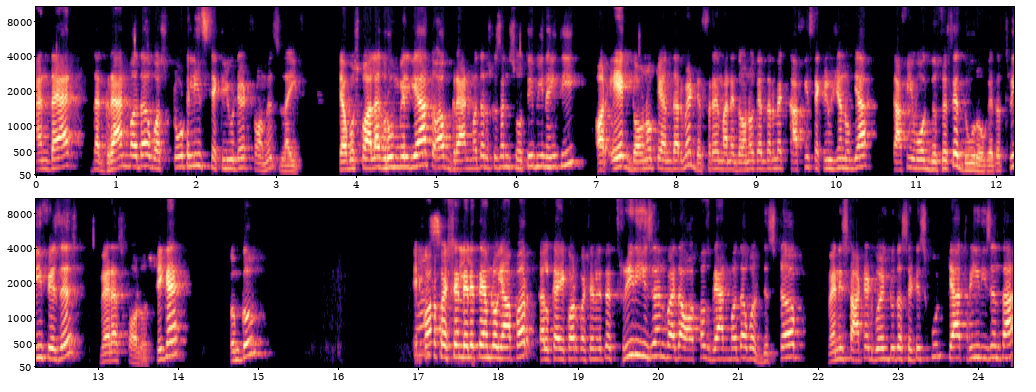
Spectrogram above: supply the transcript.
and that the grandmother was totally secluded from his life जब उसको अलग रूम मिल गया तो अब ग्रैंड मदर उसके संग सोती भी नहीं थी और एक दोनों के अंदर में डिफरेंट माने दोनों के अंदर में काफ़ी सेक्लूजन हो गया काफ़ी वो एक दूसरे से दूर हो गए। तो three phases were as follows ठीक है? कुमकुम एक और क्वेश्चन ले लेते हैं हम लोग यहाँ पर। कल का एक और क्वेश्चन लेते हैं। Three reason by the author's grandmother was disturb when started going to the city school क्या थ्री रीजन था?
